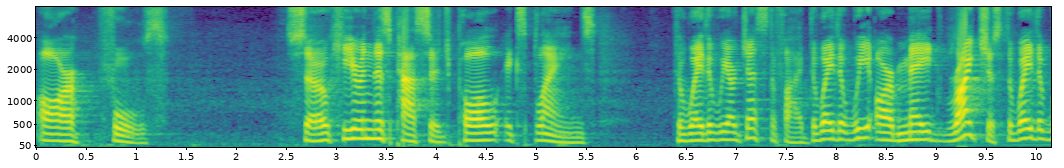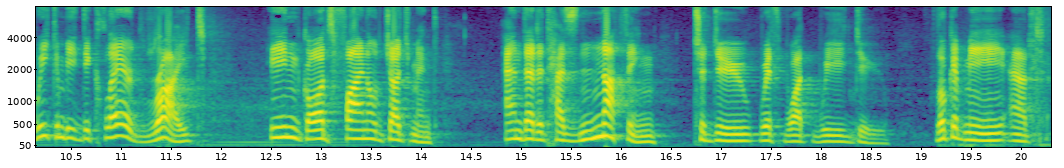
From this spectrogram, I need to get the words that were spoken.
are fools. So, here in this passage, Paul explains the way that we are justified, the way that we are made righteous, the way that we can be declared right in God's final judgment, and that it has nothing to do with what we do. Look at me at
